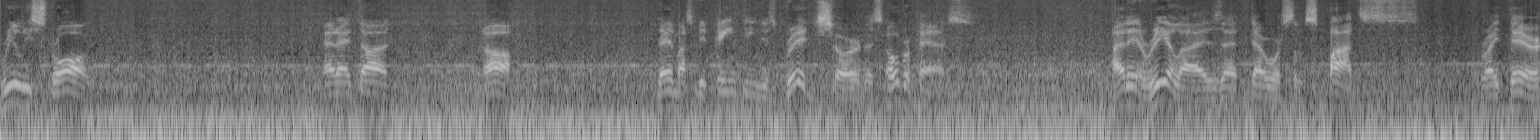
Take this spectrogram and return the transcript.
really strong. And I thought, oh, they must be painting this bridge or this overpass. I didn't realize that there were some spots right there.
